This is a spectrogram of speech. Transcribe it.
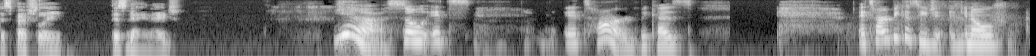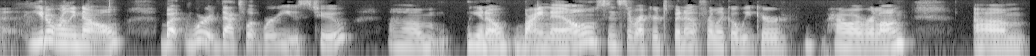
especially this day and age. Yeah, so it's it's hard because it's hard because you you know you don't really know, but we're that's what we're used to. Um, you know, by now since the record's been out for like a week or however long, um,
